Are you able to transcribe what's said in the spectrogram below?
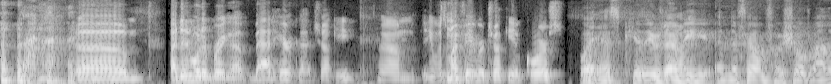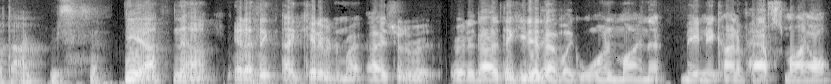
um, I did want to bring up bad haircut, Chucky. Um, he was my favorite Chucky, of course. Well, yes, because he was only in the film for a short amount of time. Yeah, no, and I think I can't even. Remember, I should have re- read it out. I think he did have like one line that made me kind of half smile,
